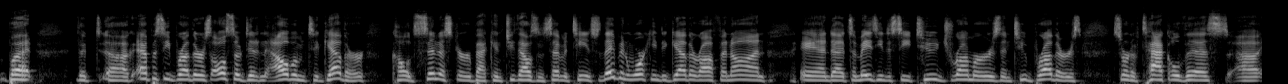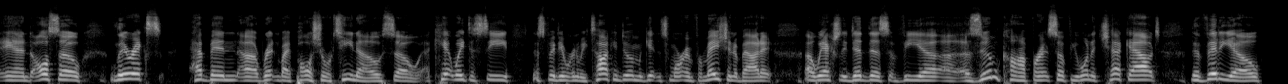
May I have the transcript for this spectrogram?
But the uh, Appice brothers also did an album together called Sinister back in 2017. So they've been working together off and on, and uh, it's amazing to see two drummers and two brothers sort of tackle this. Uh, and also lyrics have been uh, written by Paul Shortino. So I can't wait to see this video. We're going to be talking to him and getting some more information about it. Uh, we actually did this via a, a, Zoom conference. So if you want to check out the video,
